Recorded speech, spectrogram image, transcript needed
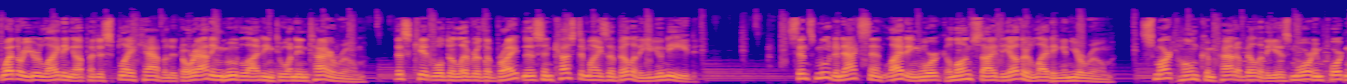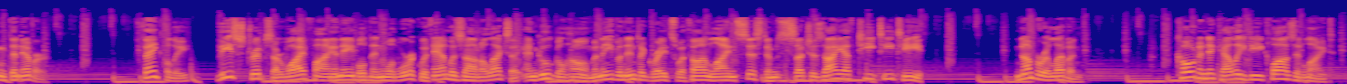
whether you're lighting up a display cabinet or adding mood lighting to an entire room, this kit will deliver the brightness and customizability you need. Since mood and accent lighting work alongside the other lighting in your room, smart home compatibility is more important than ever. Thankfully, these strips are Wi-Fi enabled and will work with Amazon Alexa and Google Home and even integrates with online systems such as IFTTT. Number 11. Kotenic LED Closet Light,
